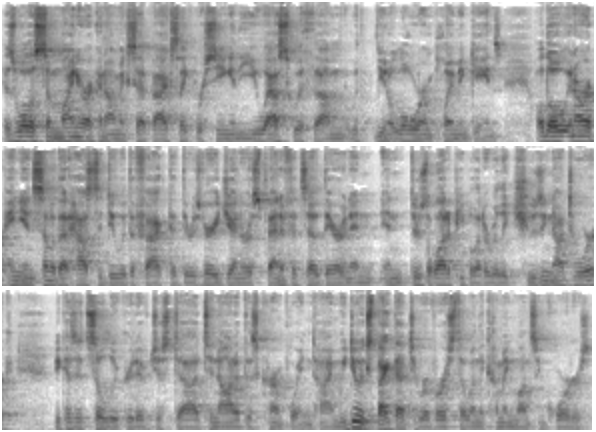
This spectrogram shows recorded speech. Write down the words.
as well as some minor economic setbacks like we're seeing in the U.S. with, um, with you know, lower employment gains. Although, in our opinion, some of that has to do with the fact that there's very generous benefits out there, and and, and there's a lot of people that are really choosing not to work because it's so lucrative just uh, to not at this current point in time. We do expect that to reverse though in the coming months and quarters.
